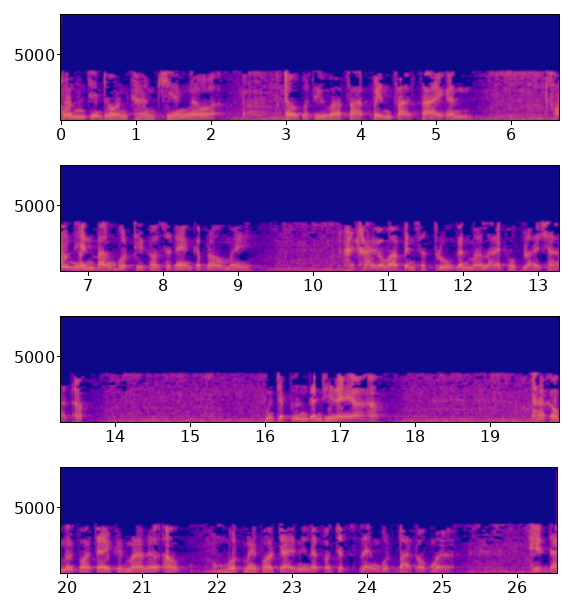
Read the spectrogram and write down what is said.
คนที่นอนข้างเคียงเราอะเราก็ถือว่าฝากเป็นฝากตายกัน คุณเห็นบางบทที่เขาแสดงกับเราไหมคล้ายๆกับว่าเป็นศัตรูกันมาหลายภพหลายชาติเอามันจะพึ่งกันที่ไหนอะเอา ถ้าเขาไม่พอใจขึ้นมาแล้ว เอ้าบทไม่พอใจนี่แหละเขาจะแสดงบทบาทออกมา เห็นได้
